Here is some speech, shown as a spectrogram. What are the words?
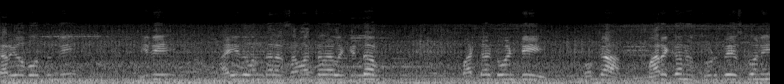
జరగబోతుంది. ఇది ఐదు వందల సంవత్సరాల క్రితం పడ్డటువంటి ఒక మరకను తుడిపేసుకొని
